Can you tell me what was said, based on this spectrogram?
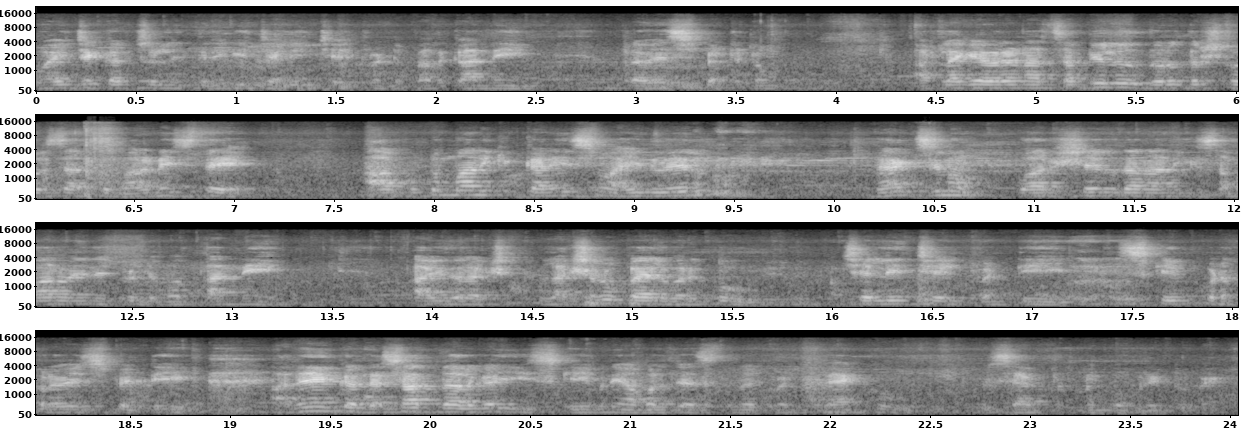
వైద్య ఖర్చుల్ని తిరిగి చెల్లించేటువంటి పథకాన్ని ప్రవేశపెట్టడం అట్లాగే ఎవరైనా సభ్యులు దురదృష్టవశాత్తు మరణిస్తే ఆ కుటుంబానికి కనీసం ఐదు వేలు మ్యాక్సిమం వారి షేర్ ధనానికి సమానమైనటువంటి మొత్తాన్ని ఐదు లక్ష లక్ష రూపాయల వరకు చెల్లించేటువంటి స్కీమ్ కూడా ప్రవేశపెట్టి అనేక దశాబ్దాలుగా ఈ స్కీమ్ని అమలు చేస్తున్నటువంటి బ్యాంకు విశాఖపట్నం కోఆపరేటివ్ బ్యాంక్.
